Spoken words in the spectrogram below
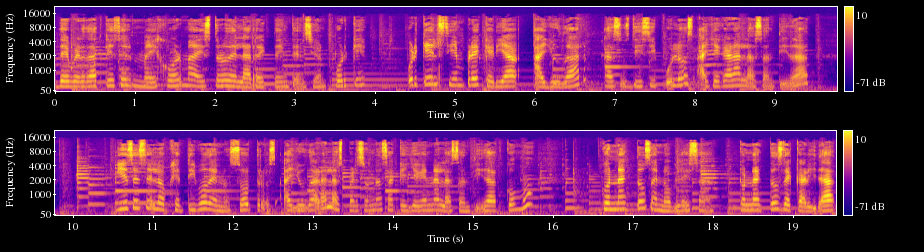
de verdad que es el mejor maestro de la recta intención. ¿Por qué? Porque él siempre quería ayudar a sus discípulos a llegar a la santidad. Y ese es el objetivo de nosotros, ayudar a las personas a que lleguen a la santidad. ¿Cómo? Con actos de nobleza, con actos de caridad,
